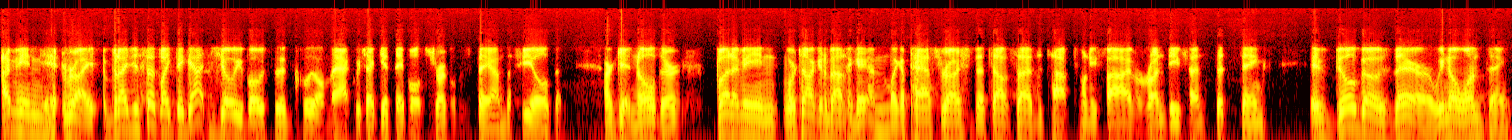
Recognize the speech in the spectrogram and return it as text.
I mean, right. But I just said like they got Joey Bosa and Khalil Mack, which I get they both struggle to stay on the field and are getting older. But I mean, we're talking about again like a pass rush that's outside the top 25, a run defense that stinks if Bill goes there, we know one thing:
